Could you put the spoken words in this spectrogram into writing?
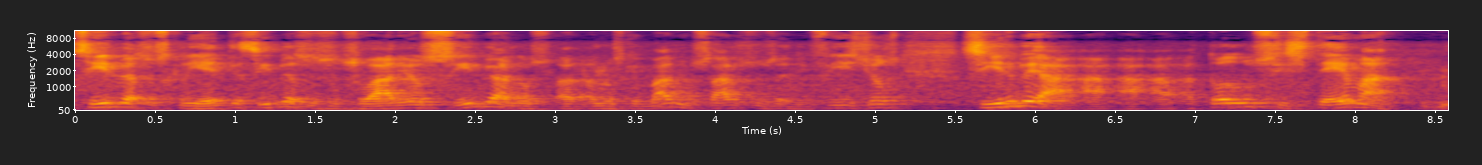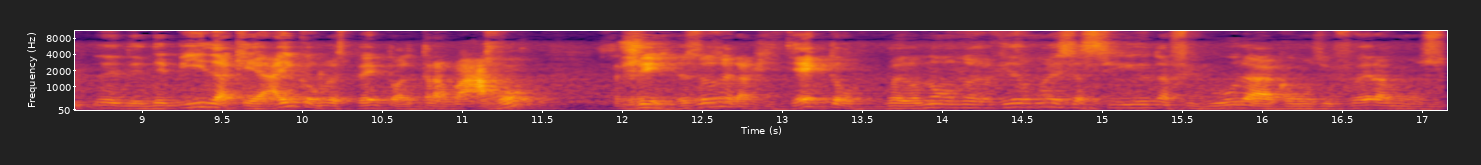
sirve a sus clientes, sirve a sus usuarios, sirve a los, a, los que van a usar sus edificios, sirve a, a, a todo un sistema de, de, vida que hay con respecto al trabajo. Sí, eso es el arquitecto, pero no, no, el arquitecto no es así una figura como si fuéramos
